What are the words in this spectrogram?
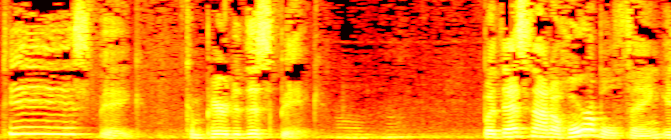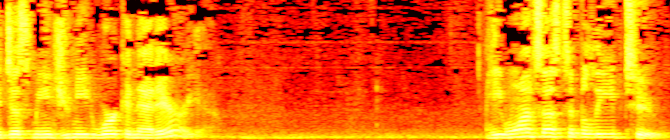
this big compared to this big. But that's not a horrible thing. It just means you need work in that area. He wants us to believe too.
